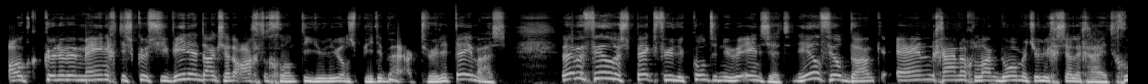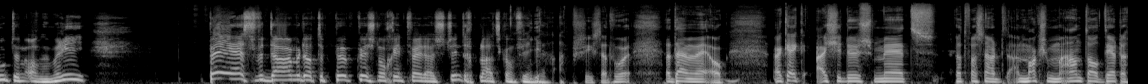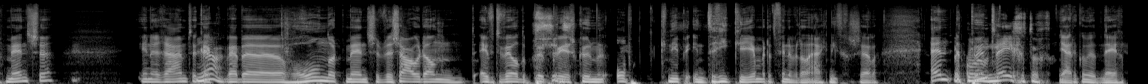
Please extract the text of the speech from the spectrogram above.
Ook kunnen we menig discussie winnen... dankzij de achtergrond die jullie ons bieden bij actuele thema's. We hebben veel respect voor jullie continue inzet. Heel veel dank en ga nog lang door met jullie gezelligheid. Groeten Annemarie... PS, we duimen dat de pubquiz nog in 2020 plaats kan vinden. Ja, precies. Dat, hoor, dat duimen wij ook. Maar kijk, als je dus met, wat was nou het maximum aantal, 30 mensen. in een ruimte. Kijk, Ja. we hebben 100 mensen. We zouden dan eventueel de pubquiz kunnen opknippen in drie keer. Maar dat vinden we dan eigenlijk niet gezellig. En Dan op 90. ja, dan kom je op 9.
